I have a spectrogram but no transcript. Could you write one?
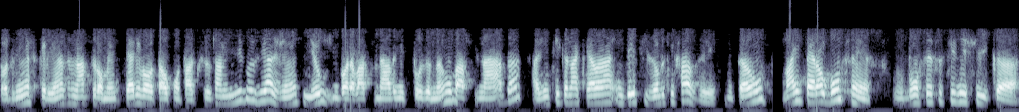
Todas minhas crianças, naturalmente, querem voltar ao contato com seus amigos e a gente, eu, embora vacinada, minha esposa não vacinada, a gente fica naquela indecisão do que fazer. Então, vai imperar o bom senso. O bom senso significa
